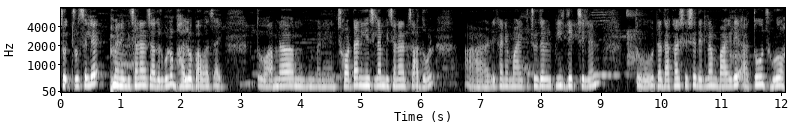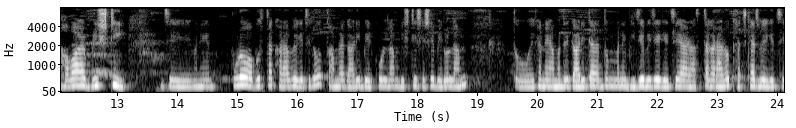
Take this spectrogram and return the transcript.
চৈত্র সেলে মানে বিছানার চাদরগুলো ভালো পাওয়া যায়। তো আমরা মানে ছটা নিয়েছিলাম বিছানার চাদর। আর এখানে মা একটু চুড়িদারের পিস দেখছিলেন। তো এটা দেখার শেষে দেখলাম বাইরে এত ঝোড়ো হাওয়া আর বৃষ্টি যে মানে পুরো অবস্থা খারাপ হয়ে গেছিল। তো আমরা গাড়ি বের করলাম, বৃষ্টি শেষে বেরোলাম। তো এখানে আমাদের গাড়িটা একদম মানে ভিজে ভিজে গেছে আর রাস্তাঘাট আরও খ্যাচ খ্যাচ হয়ে গেছে।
